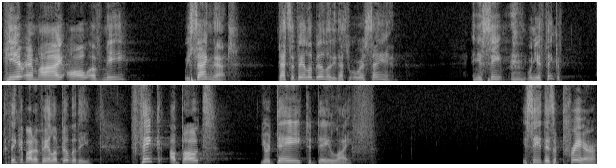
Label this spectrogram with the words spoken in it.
Here am I, all of me. We sang that. That's availability. That's what we're saying. And you see, when you think, think about availability, think about your day to day life. You see, there's a prayer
